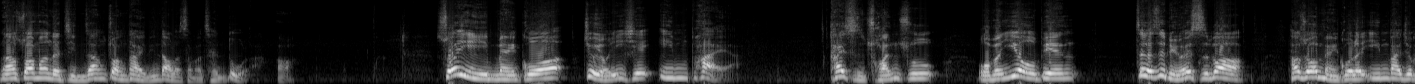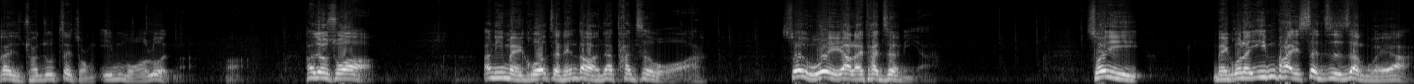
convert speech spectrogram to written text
然后双方的紧张状态已经到了什么程度了啊？所以美国就有一些鹰派啊，开始传出我们右边这个是《纽约时报》他说美国的鹰派就开始传出这种阴谋论了啊，他就说啊，你美国整天到晚在探测我啊，所以我也要来探测你啊，所以美国的鹰派甚至认为啊，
